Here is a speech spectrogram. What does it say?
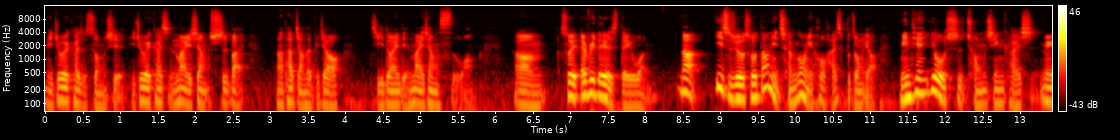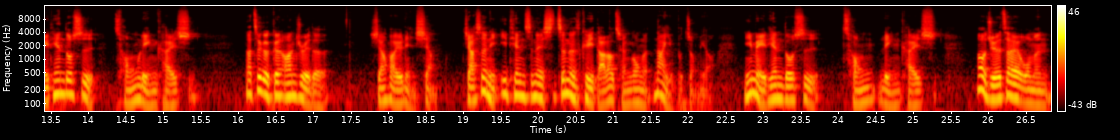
你就会开始松懈，你就会开始迈向失败。然后他讲的比较极端一点，迈向死亡。嗯，所以 every day is day one。那意思就是说，当你成功以后还是不重要，明天又是重新开始，每天都是。从零开始，那这个跟 Andre 的想法有点像。假设你一天之内是真的可以达到成功的，那也不重要。你每天都是从零开始。那我觉得在我们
